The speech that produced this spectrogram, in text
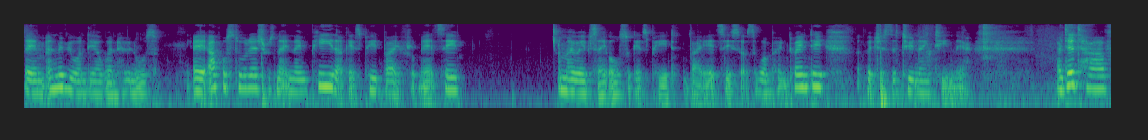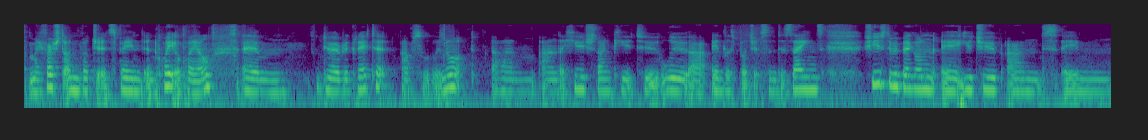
Um, and maybe one day I'll win who knows? Uh, Apple storage was 99p that gets paid by from Etsy. And my website also gets paid by Etsy so that's the £1.20 which is the 2.19 there I did have my first unbudgeted spend in quite a while. Um, do I regret it? Absolutely not. Um, and a huge thank you to Lou at Endless Budgets and Designs. She used to be big on uh, YouTube and um,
